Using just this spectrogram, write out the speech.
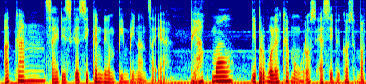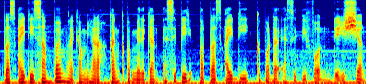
akan saya diskusikan dengan pimpinan saya. Pihak mall diperbolehkan mengurus SCP-014 ID sampai mereka menyerahkan kepemilikan SCP-14 ID kepada SCP Foundation.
